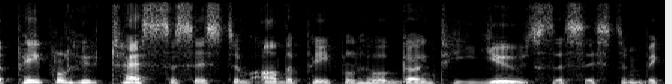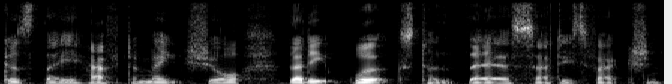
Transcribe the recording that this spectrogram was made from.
The people who test the system are the people who are going to use the system because they have to make sure that it works to their satisfaction.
